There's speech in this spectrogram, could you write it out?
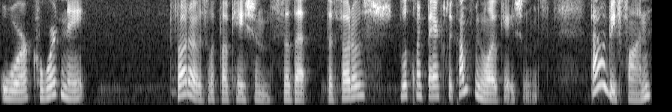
Or coordinate photos with locations so that the photos look like they actually come from the locations. That would be fun.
